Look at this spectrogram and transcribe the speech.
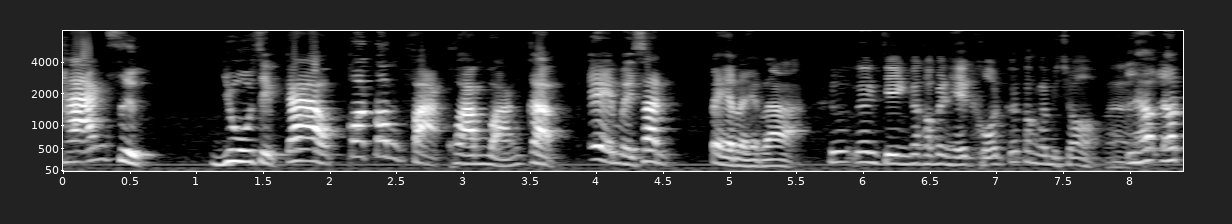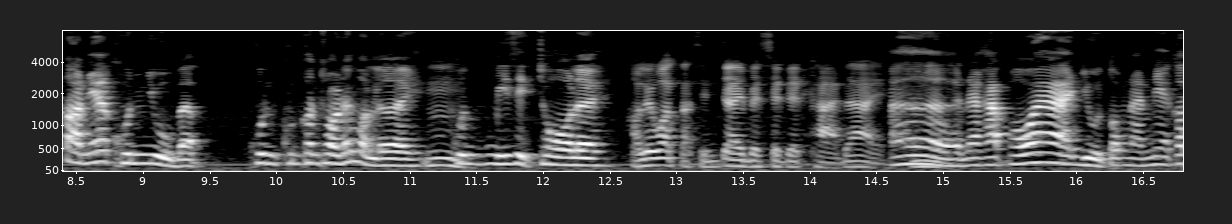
ช้างศึก U19 ก็ต้องฝากความหวังกับเอเมอร์สันเปเรล่าเรื่องจริงก็เขาเป็น head coach ก็ต้องรับผิดชอบอ่าแล้วแล้วตอนเนี้ยคุณอยู่แบบ คุณคุณ control ได้หมดเลย อืม คุณมีสิทธิ์โชว์เลย เขาเรียกว่าตัดสินใจเบ็ดเสร็จเด็ดขาดได้ เออนะครับ เพราะว่าอยู่ตรงนั้นเนี่ยก็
